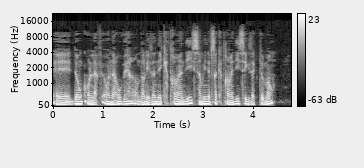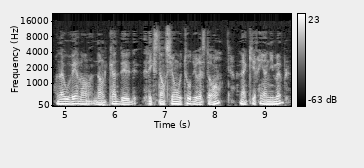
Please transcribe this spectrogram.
Et donc on l'a on a ouvert dans les années 90, en 1990 exactement. On a ouvert dans, le cadre de, l'extension autour du restaurant. On a acquis un immeuble.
